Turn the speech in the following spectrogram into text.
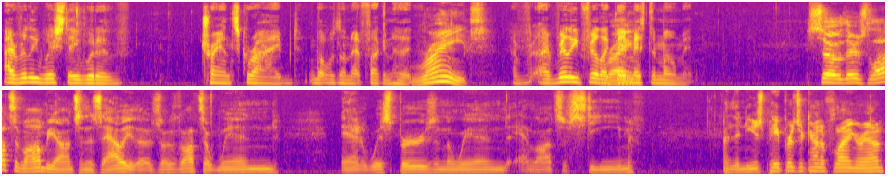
I really wish they would have transcribed what was on that fucking hood. Right. I, I really feel like they missed a moment. so there's lots of ambiance in this alley though. So there's lots of wind and whispers in the wind and lots of steam. And the newspapers are kind of flying around,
